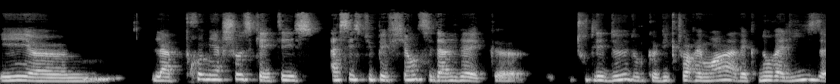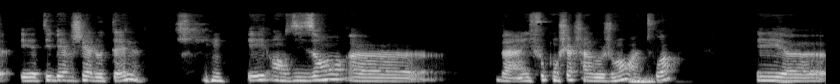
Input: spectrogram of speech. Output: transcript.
Et euh, la première chose qui a été assez stupéfiante, c'est d'arriver avec toutes les deux, donc Victoire et moi, avec nos valises et être hébergés à l'hôtel. Mhm. Et en se disant, euh, ben il faut qu'on cherche un logement, un toit. Et euh,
